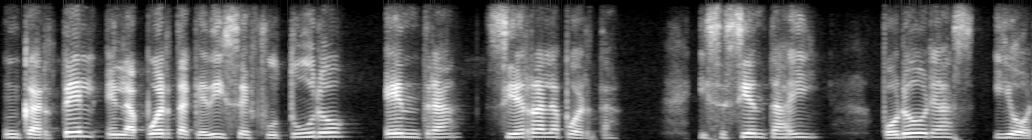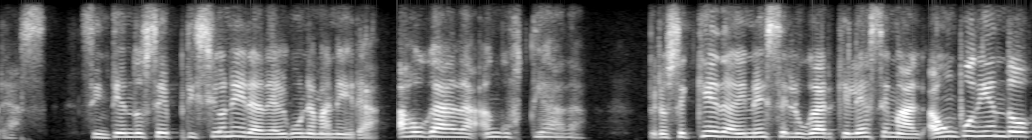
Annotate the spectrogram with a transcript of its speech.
un cartel en la puerta que dice futuro, entra, cierra la puerta y se sienta ahí por horas y horas, sintiéndose prisionera de alguna manera, ahogada, angustiada, pero se queda en ese lugar que le hace mal, aún pudiendo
